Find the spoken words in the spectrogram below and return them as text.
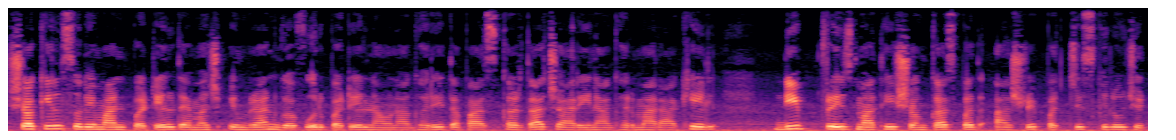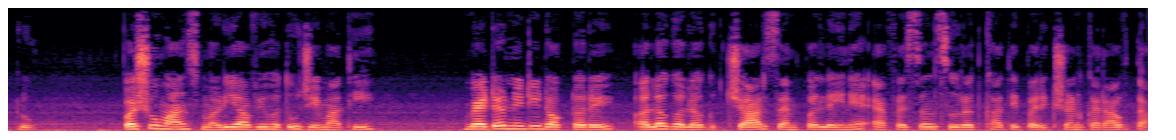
શકીલ સુલેમાન પટેલ તેમજ ઇમરાન ગફૂર પટેલ નાવના ઘરે તપાસ કરતા ચારેયના ઘરમાં રાખેલ ડીપ ફ્રીઝમાંથી શંકાસ્પદ આશરે પચીસ કિલો જેટલું પશુ માંસ મળી આવ્યું હતું જેમાંથી વેટરનિટી ડોક્ટરે અલગ અલગ ચાર સેમ્પલ લઈને એફએસએલ સુરત ખાતે પરીક્ષણ કરાવતા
